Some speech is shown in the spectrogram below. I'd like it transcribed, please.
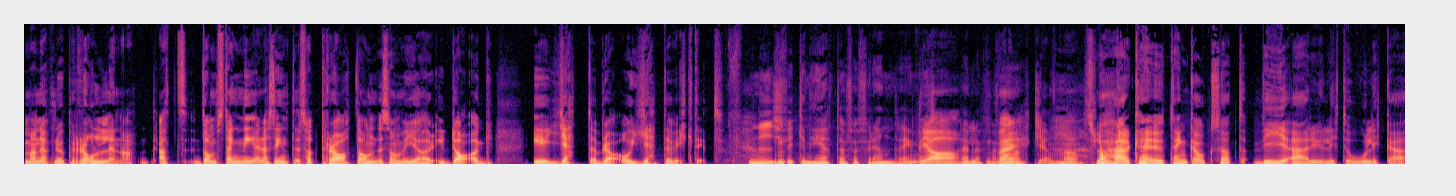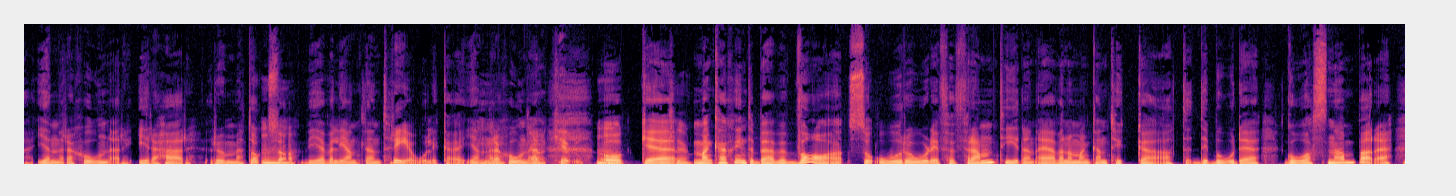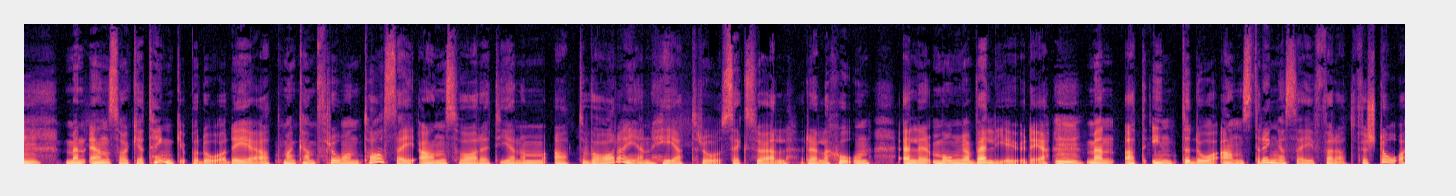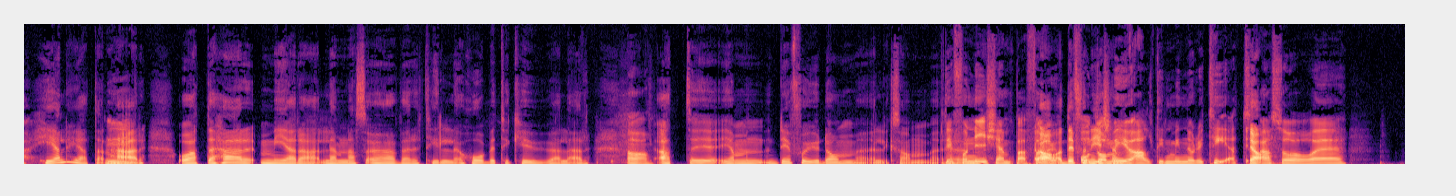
man öppnar upp rollerna, att de stagneras inte. Så att prata om det som vi gör idag är jättebra och jätteviktigt. Nyfikenheten för förändring. Liksom. Ja, Eller för, verkligen. Ja, Och här kan jag ju tänka också att vi är ju lite olika generationer i det här rummet också. Mm. Vi är väl egentligen tre olika generationer. Mm, ja, kul. Mm, Och eh, kul. man kanske inte behöver vara så orolig för framtiden, även om man kan tycka att det borde gå snabbare. Mm. Men en sak jag tänker på då, det är att man kan frånta sig ansvaret genom att vara i en heterosexuell sexuell relation. Eller många väljer ju det. Mm. Men att inte då anstränga sig för att förstå helheten Mm. här. Och att det här mera lämnas över till hbtq eller Ja. att eh, ja, men det får ju de eh, liksom... Det får eh, ni kämpa för. Ja, det får och de kämpa. är ju alltid minoritet. Ja. Alltså,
